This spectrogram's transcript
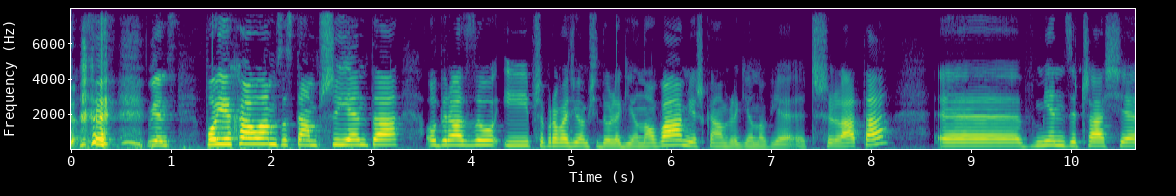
więc pojechałam, zostałam przyjęta od razu i przeprowadziłam się do Legionowa. Mieszkałam w Legionowie 3 e, lata. E, w międzyczasie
